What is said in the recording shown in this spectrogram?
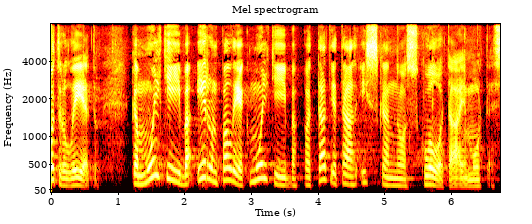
otru lietu ka muļķība ir un paliek muļķība pat tad, ja tā izskan no skolotāja mutes.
